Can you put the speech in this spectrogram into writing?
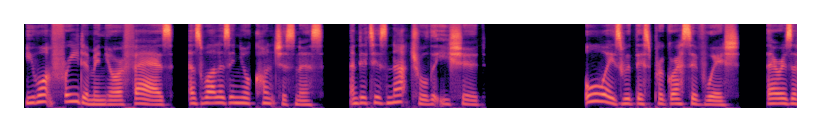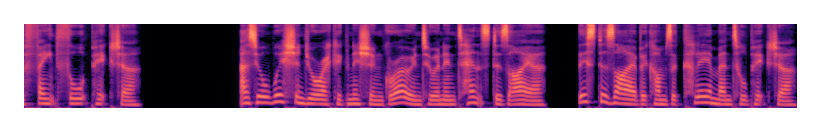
You want freedom in your affairs, as well as in your consciousness, and it is natural that you should. Always with this progressive wish, there is a faint thought picture. As your wish and your recognition grow into an intense desire, this desire becomes a clear mental picture.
